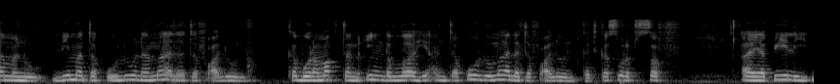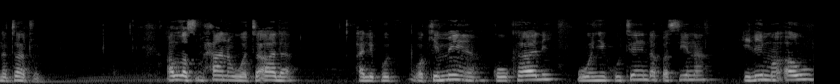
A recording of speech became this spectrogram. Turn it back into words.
amanu lima taquluna ma la taf'alun kabura maqtan inda Allahi an taqulu ma la taf'alun katika sura as-saff aya pili na tatu Allah subhanahu wa ta'ala alipowakemea kwa ukali wenye kutenda pasina elimu au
